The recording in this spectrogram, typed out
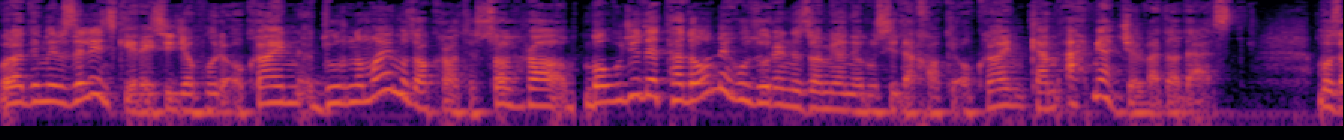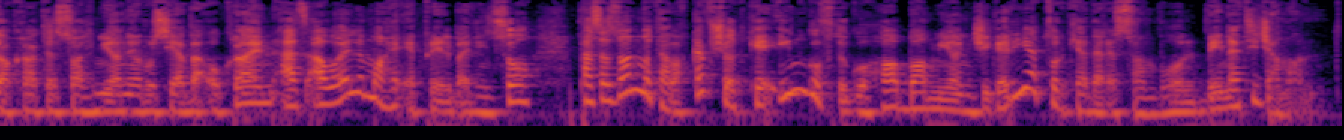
ولادیمیر زلنسکی رئیس جمهور اوکراین دورنمای مذاکرات صلح را با وجود تداوم حضور نظامیان روسی در خاک اوکراین کم اهمیت جلوه داده است. مذاکرات صلح میان روسیه و اوکراین از اوایل ماه اپریل بدین سو پس از آن متوقف شد که این گفتگوها با میانجیگری ترکیه در استانبول به نتیجه ماند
